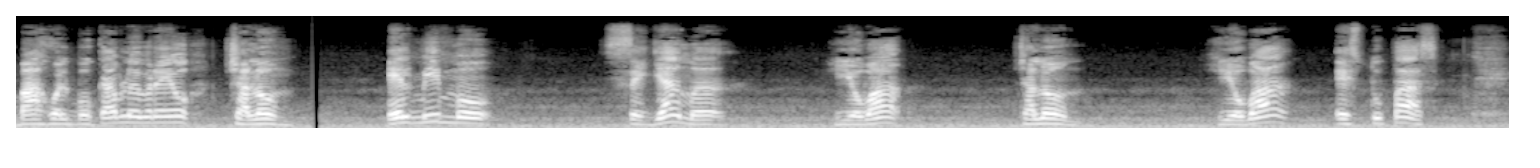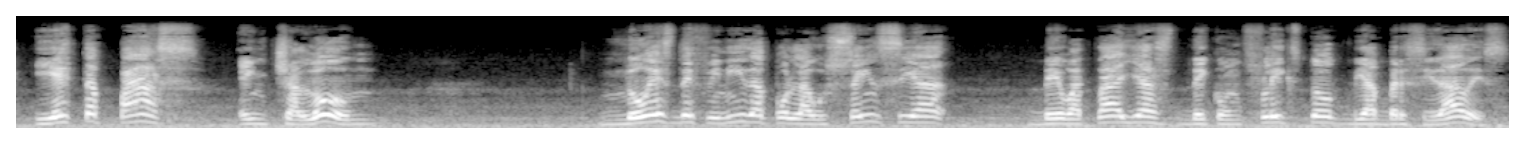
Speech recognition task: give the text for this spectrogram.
bajo el vocablo hebreo shalom. Él mismo se llama Jehová shalom. Jehová es tu paz. Y esta paz en shalom no es definida por la ausencia de batallas, de conflictos, de adversidades.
